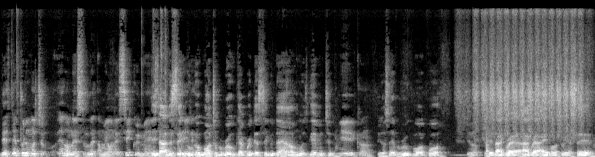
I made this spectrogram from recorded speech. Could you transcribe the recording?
They're, they're pretty much in on that. I mean, on that secret, man. They not the secret. Go going to Baruch. Got to break that secret down. Who was given to. Yeah, come. You know what I'm saying? Baruch four and four. Yeah, And then I grab I grab Amos three and seven.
